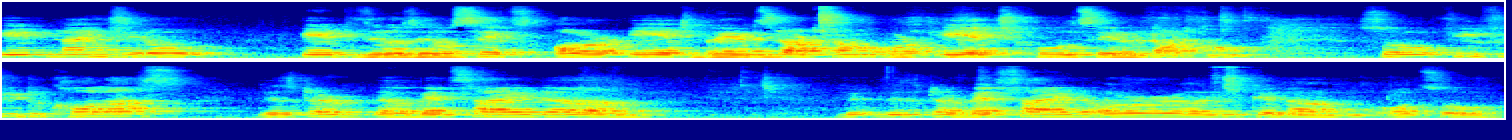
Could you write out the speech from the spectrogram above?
890 8006 or ahbrands.com or ahwholesale.com so feel free to call us visit our uh, website um, visit our website or uh, you can um, also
